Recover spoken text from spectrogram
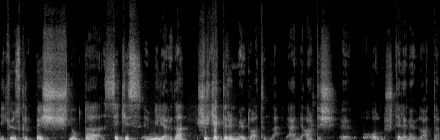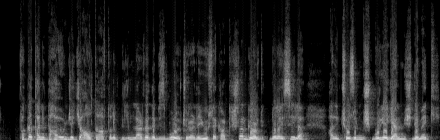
245.8 milyarı da şirketlerin mevduatında. Yani artış e, olmuş TL mevduatta. Fakat hani daha önceki 6 haftalık dilimlerde de biz bu ölçülerde yüksek artışlar gördük. Dolayısıyla hani çözülmüş buraya gelmiş demek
